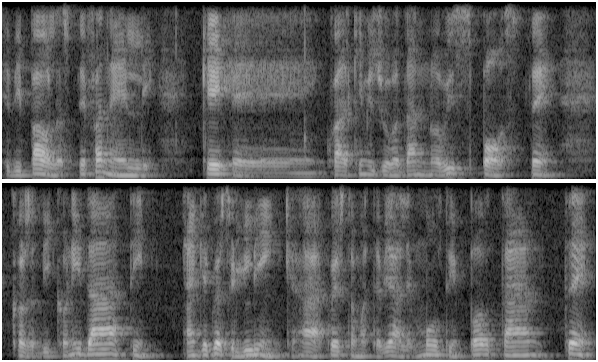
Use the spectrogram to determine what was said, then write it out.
e di Paola Stefanelli che eh, in qualche misura danno risposte, cosa dicono i dati, anche questo il link a questo materiale molto importante,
